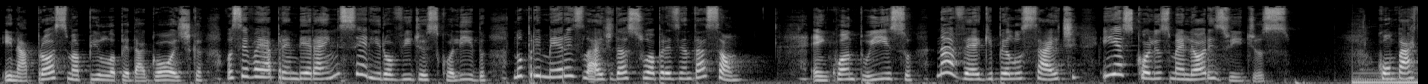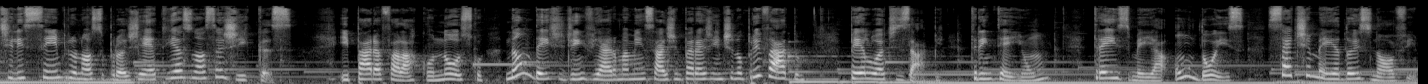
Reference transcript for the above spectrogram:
E na próxima pílula pedagógica, você vai aprender a inserir o vídeo escolhido no primeiro slide da sua apresentação. Enquanto isso, navegue pelo site e escolha os melhores vídeos. Compartilhe sempre o nosso projeto e as nossas dicas. E para falar conosco, não deixe de enviar uma mensagem para a gente no privado, pelo WhatsApp 31 3612 7629.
